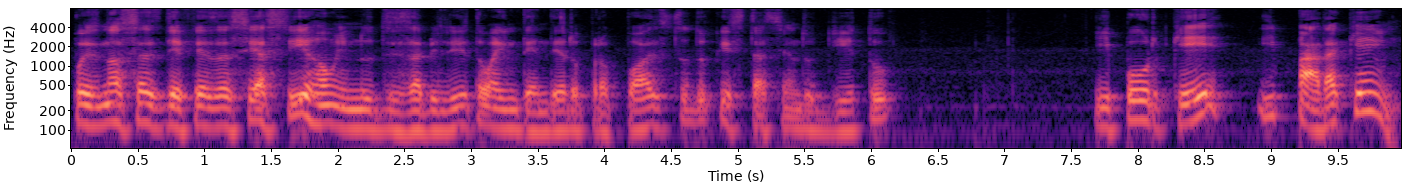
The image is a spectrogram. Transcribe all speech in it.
pois nossas defesas se acirram e nos desabilitam a entender o propósito do que está sendo dito e por quê e para quem.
